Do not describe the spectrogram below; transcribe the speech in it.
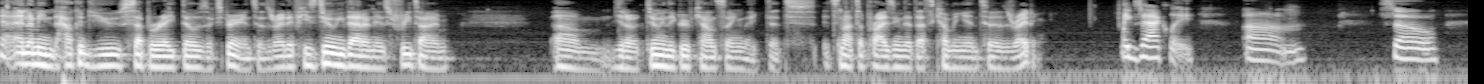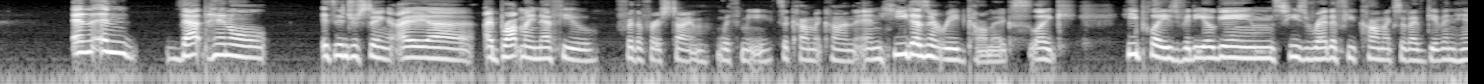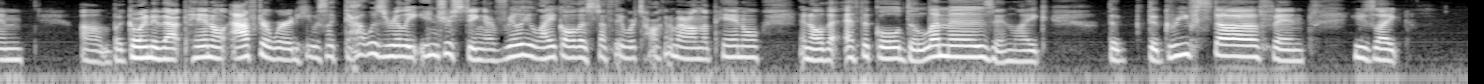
Yeah, and I mean, how could you separate those experiences, right? If he's doing that in his free time, um, you know, doing the group counseling, like that's it's not surprising that that's coming into his writing. Exactly. Um, so, and and that panel, it's interesting. I uh, I brought my nephew for the first time with me to Comic Con, and he doesn't read comics. Like he plays video games. He's read a few comics that I've given him. Um, but going to that panel afterward, he was like, "That was really interesting. I really like all the stuff they were talking about on the panel, and all the ethical dilemmas, and like the the grief stuff." And he's like,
